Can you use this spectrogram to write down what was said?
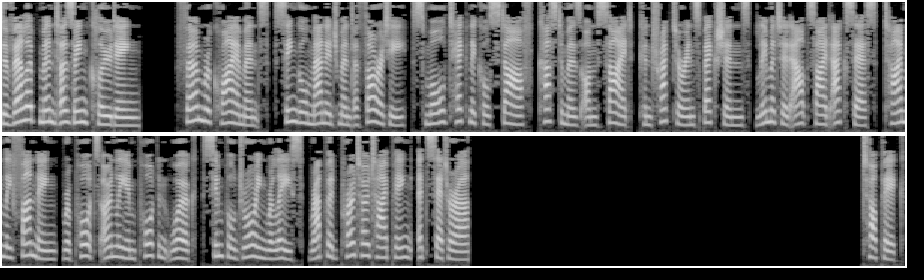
development as including firm requirements, single management authority, small technical staff, customers on site, contractor inspections, limited outside access, timely funding, reports only important work, simple drawing release, rapid prototyping, etc. Topic:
